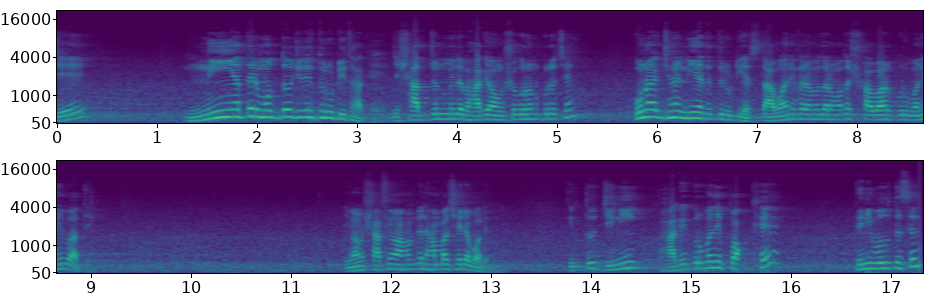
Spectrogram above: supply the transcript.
যে নিয়াতের মধ্যেও যদি ত্রুটি থাকে, যে সাতজন মিলে ভাগে অংশগ্রহণ করেছে, কোনো একজনের নিয়াতে ত্রুটি আছে, তা আবু হানিফা রহমল্লার মতো সবার কুরবানি বাতিল। ইমাম শাফি মাহমুদিন হাম্বাল সেটা বলেননি। কিন্তু যিনি ভাগে কুরবানির পক্ষে, তিনি বলতেছেন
